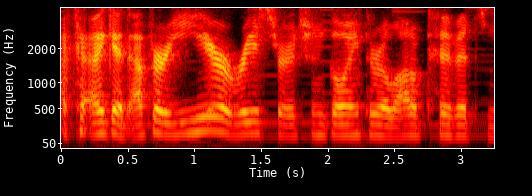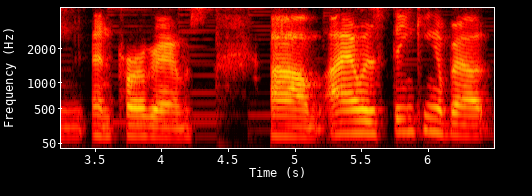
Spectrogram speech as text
again, after a year of research and going through a lot of pivots and, and programs, um, I was thinking about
